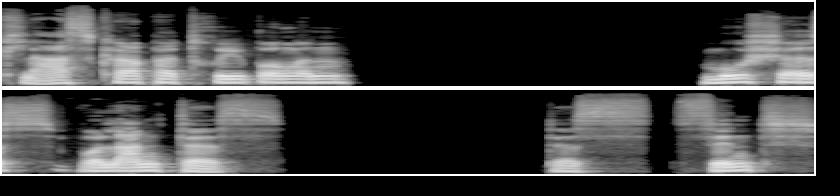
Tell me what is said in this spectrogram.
Glaskörpertrübungen Musches volantes. Das sind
